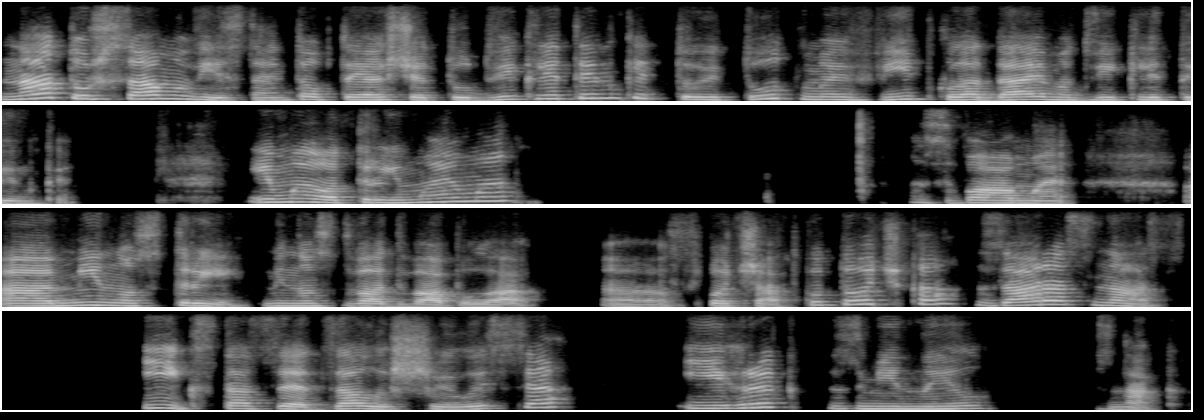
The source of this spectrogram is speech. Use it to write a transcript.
на ту ж саму відстань. Тобто, якщо тут дві клітинки, то і тут ми відкладаємо дві клітинки. І ми отримаємо з вами а, мінус 3, мінус 2, 2 була а, спочатку точка. Зараз у нас х та z залишилися, y змінив знак.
